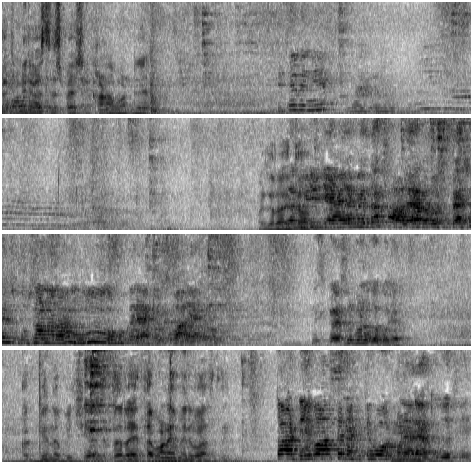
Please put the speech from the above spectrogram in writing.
ਅੱਜ ਮੇਰੇ ਵਾਸਤੇ ਸਪੈਸ਼ਲ ਖਾਣਾ ਬਣ ਰਿਹਾ ਕਿੱਥੇ ਬਣੀ ਹੈ ਅੱਜ ਰਾਇਤਾ ਮੇਰੇ ਜਾਇਆ ਮਿਲਦਾ ਖਾ ਲਿਆ ਕਰੋ ਸਪੈਸ਼ਲ ਸੂਸਾਂ ਨਾਲ ਨਾ ਮੂੰਹ ਉਹ ਕਰਿਆ ਕਰੋ ਖਵਾ ਲਿਆ ਕਰੋ ਮੈਂ ਸਪੈਸ਼ਲ ਬਣੂਗਾ ਕੁਝ ਅੱਗੇ ਨਾ ਪਿੱਛੇ ਅੱਜ ਤਾਂ ਰਾਇਤਾ ਬਣਿਆ ਮੇਰੇ ਵਾਸਤੇ। ਤੁਹਾਡੇ ਵਾਸਤੇ ਨਾ ਕਿਤੇ ਹੋਰ ਬਣਿਆ ਰਿਹਾ ਤੂੰ ਇੱਥੇ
